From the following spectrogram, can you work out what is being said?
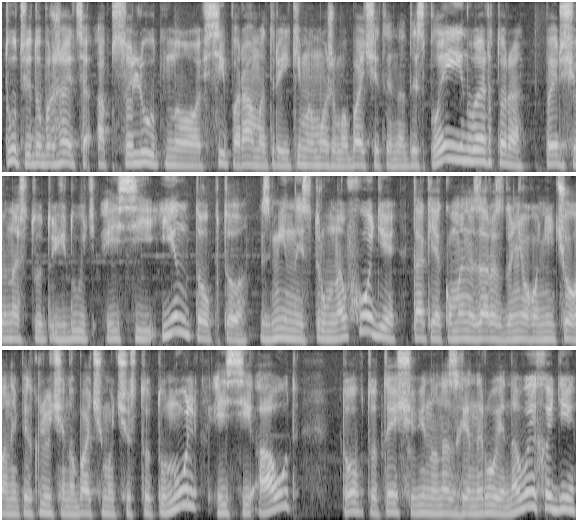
Тут відображаються абсолютно всі параметри, які ми можемо бачити на дисплеї інвертора. Перші у нас тут йдуть AC-in, тобто змінний струм на вході. Так як у мене зараз до нього нічого не підключено, бачимо частоту 0, AC-out, тобто те, що він у нас генерує на виході.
